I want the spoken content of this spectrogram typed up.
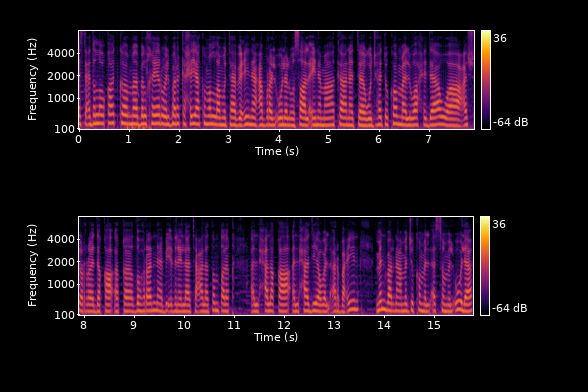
أسعد الله أوقاتكم بالخير والبركة. حياكم الله متابعينا عبر الأولى الوصال أينما كانت وجهتكم الواحدة وعشر دقائق ظهرا. بإذن الله تعالى تنطلق الحلقة الحادية والأربعين من برنامجكم الأسهم الأولى.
